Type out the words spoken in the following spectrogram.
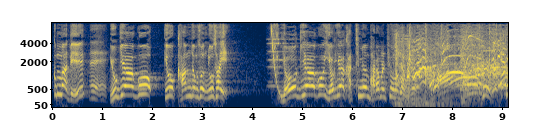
끝마디 네. 여기하고 요 감정선 요 사이 여기하고 여기가 같으면 바람을 피우는 거고요. 그, 그, 그,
